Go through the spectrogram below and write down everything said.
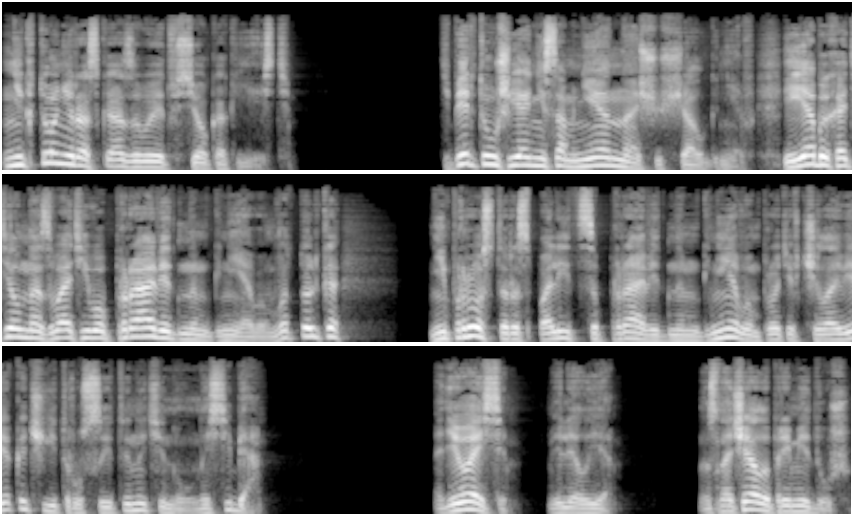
Никто не рассказывает все как есть. Теперь-то уж я, несомненно, ощущал гнев, и я бы хотел назвать его праведным гневом, вот только не просто распалиться праведным гневом против человека, чьи трусы ты натянул на себя. «Одевайся», — велел я. Но сначала прими душ.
